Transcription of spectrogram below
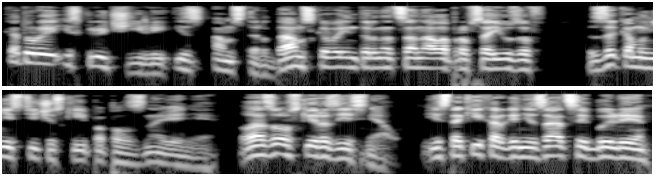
которые исключили из Амстердамского интернационала профсоюзов за коммунистические поползновения. Лазовский разъяснял, из таких организаций были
